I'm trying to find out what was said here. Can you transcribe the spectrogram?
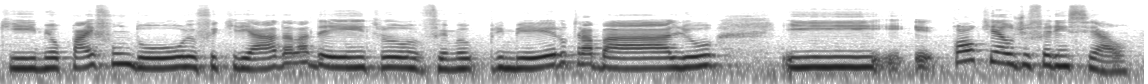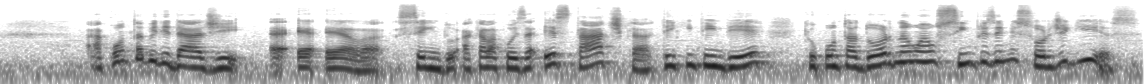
que meu pai fundou, eu fui criada lá dentro, foi meu primeiro trabalho. E, e qual que é o diferencial? A contabilidade, é- é- ela sendo aquela coisa estática, tem que entender que o contador não é um simples emissor de guias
